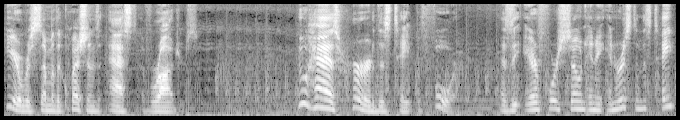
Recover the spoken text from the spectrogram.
Here were some of the questions asked of Rogers. Who has heard this tape before? Has the Air Force shown any interest in this tape?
